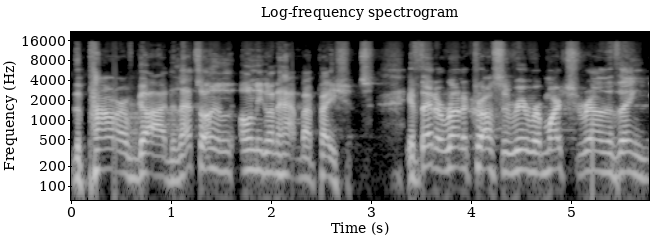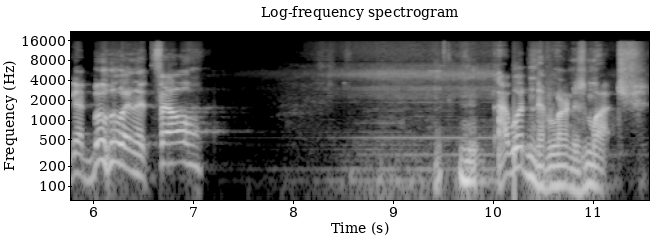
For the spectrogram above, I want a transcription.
the power of God, and that's only, only going to happen by patience. If they'd have run across the river, marched around the thing, got boohoo, and it fell, I wouldn't have learned as much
